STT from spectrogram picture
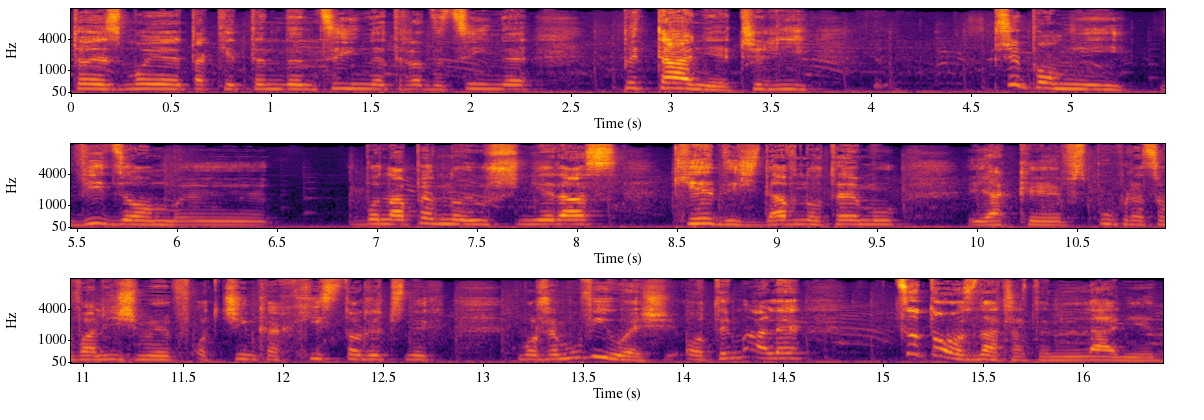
to jest moje takie tendencyjne, tradycyjne pytanie, czyli przypomnij widzom, y, bo na pewno już nieraz kiedyś, dawno temu, jak y, współpracowaliśmy w odcinkach historycznych, może mówiłeś o tym, ale co to oznacza ten lanied?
